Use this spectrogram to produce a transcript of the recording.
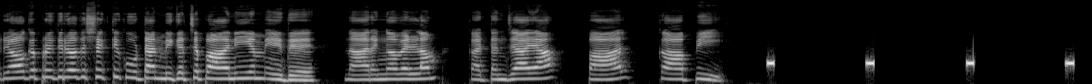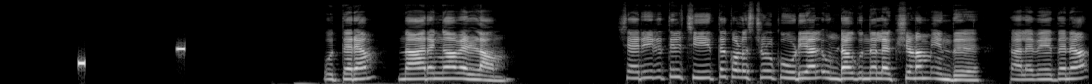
രോഗപ്രതിരോധ ശക്തി കൂട്ടാൻ മികച്ച പാനീയം ഏത്? നാരങ്ങ വെള്ളം കട്ടൻ ചായ പാൽ കാപ്പി. ഉത്തരം നാരങ്ങ വെള്ളം. ശരീരത്തിൽ ചീത്ത കൊളസ്ട്രോൾ കൂടിയാൽ ഉണ്ടാകുന്ന ലക്ഷണം എന്ത്? തലവേദന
